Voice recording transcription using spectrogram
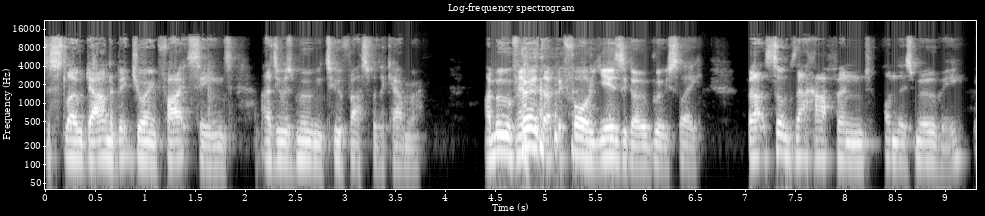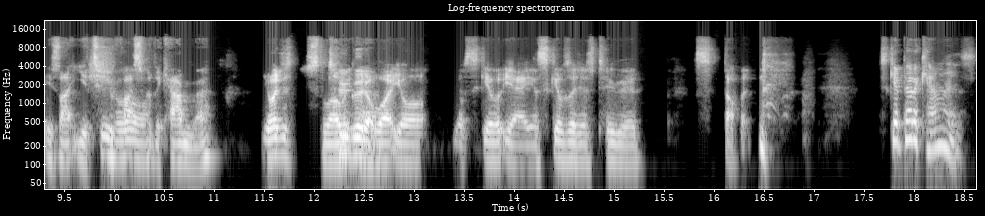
to slow down a bit during fight scenes as he was moving too fast for the camera. I mean, we've heard that before years ago, Bruce Lee, but that's something that happened on this movie. It's like you're too fast for the camera. You're just Slow too good at what your your skill. Yeah, your skills are just too good. Stop it. just get better cameras.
